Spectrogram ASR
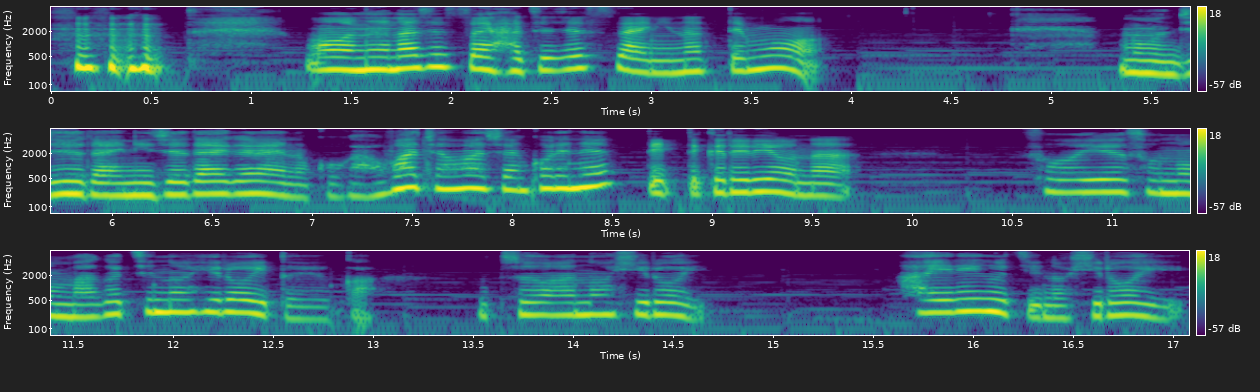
す。もう70歳、80歳になっても、もう10代、20代ぐらいの子が、おばあちゃんおばあちゃんこれねって言ってくれるような、そういうその間口の広いというか、器の広い、入り口の広い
